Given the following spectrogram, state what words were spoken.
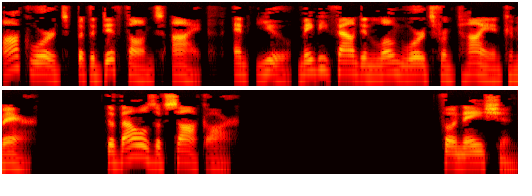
Ak words, but the diphthongs, i, and, u, may be found in loan words from Thai and Khmer. The vowels of Sauk are Phonation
